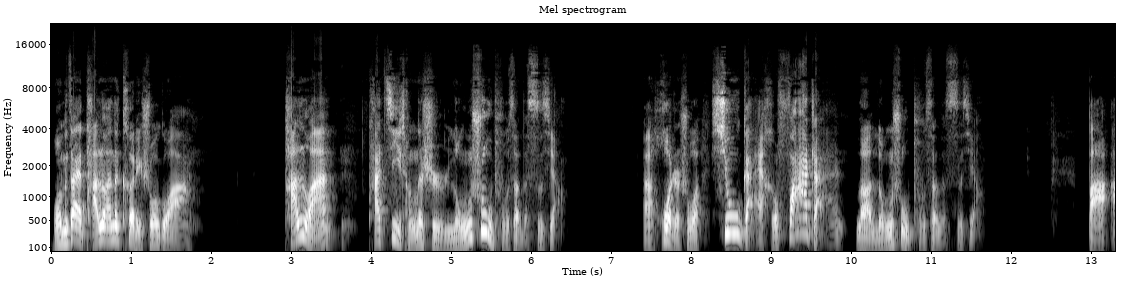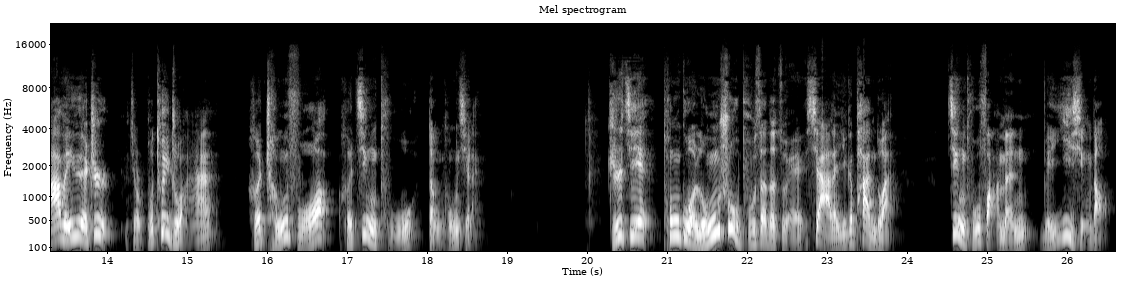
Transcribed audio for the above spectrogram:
我们在谭鸾的课里说过啊，谭鸾他继承的是龙树菩萨的思想。啊，或者说修改和发展了龙树菩萨的思想，把阿惟越智就是不退转和成佛和净土等同起来，直接通过龙树菩萨的嘴下了一个判断：净土法门为易行道，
